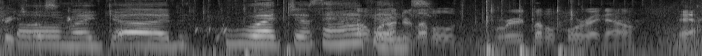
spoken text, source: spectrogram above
For each Oh of us. my god. What just happened? Oh, we're under leveled. We're level four right now. Yeah.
